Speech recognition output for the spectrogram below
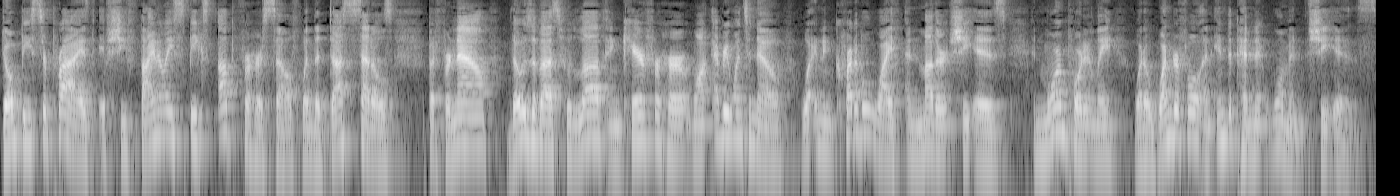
Don't be surprised if she finally speaks up for herself when the dust settles. But for now, those of us who love and care for her want everyone to know what an incredible wife and mother she is, and more importantly, what a wonderful and independent woman she is.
